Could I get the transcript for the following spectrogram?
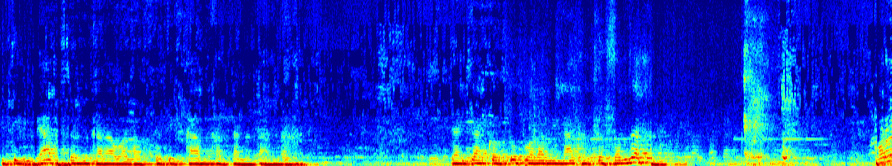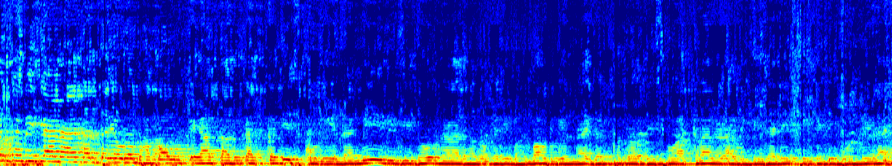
किती व्याप सहन करावा लागतो ते काम करताना चांगलं त्यांच्या कर्तृत्वाला मी ना करतो समजत नाही परंतु विजयानंतर एवढं भांबावून या तालुक्यात कधीच कोण गेलं नाही. मी विजय दोन वेळा झालो कधी भांबावून गेलो नाही. गणपतराव देशमुख अकरा वेळा विधी झाले. ते कधी बोलले नाही.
